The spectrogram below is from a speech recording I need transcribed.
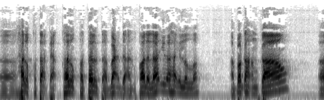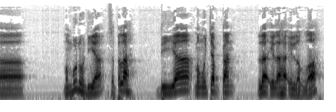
eh, "Hal qata'ta hal qatalta ba'da an qala la ilaha illallah?" Apakah engkau uh, membunuh dia setelah dia mengucapkan la ilaha illallah?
